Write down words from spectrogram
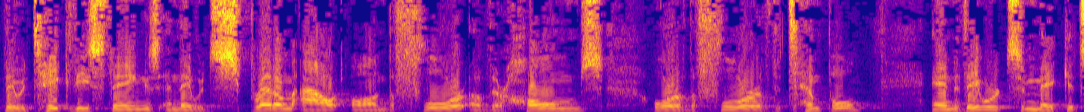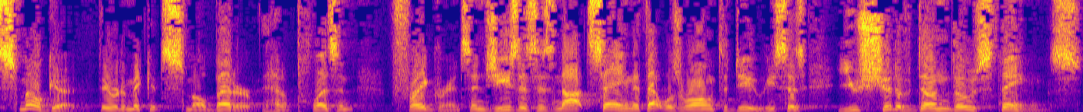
they would take these things and they would spread them out on the floor of their homes or of the floor of the temple and they were to make it smell good. They were to make it smell better. It had a pleasant fragrance. And Jesus is not saying that that was wrong to do. He says, you should have done those things.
